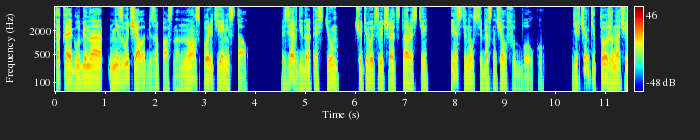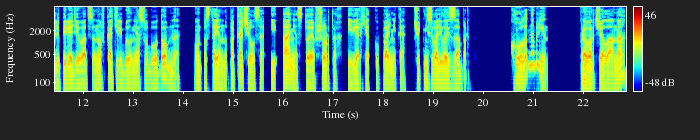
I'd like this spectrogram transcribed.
Такая глубина не звучала безопасно, но спорить я не стал. Взяв гидрокостюм, чуть выцветший от старости, я стянул с себя сначала футболку. Девчонки тоже начали переодеваться, но в катере было не особо удобно, он постоянно покачивался, и Аня, стоя в шортах и верхе от купальника, чуть не свалилась за борт. «Холодно, блин!» — проворчала она,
